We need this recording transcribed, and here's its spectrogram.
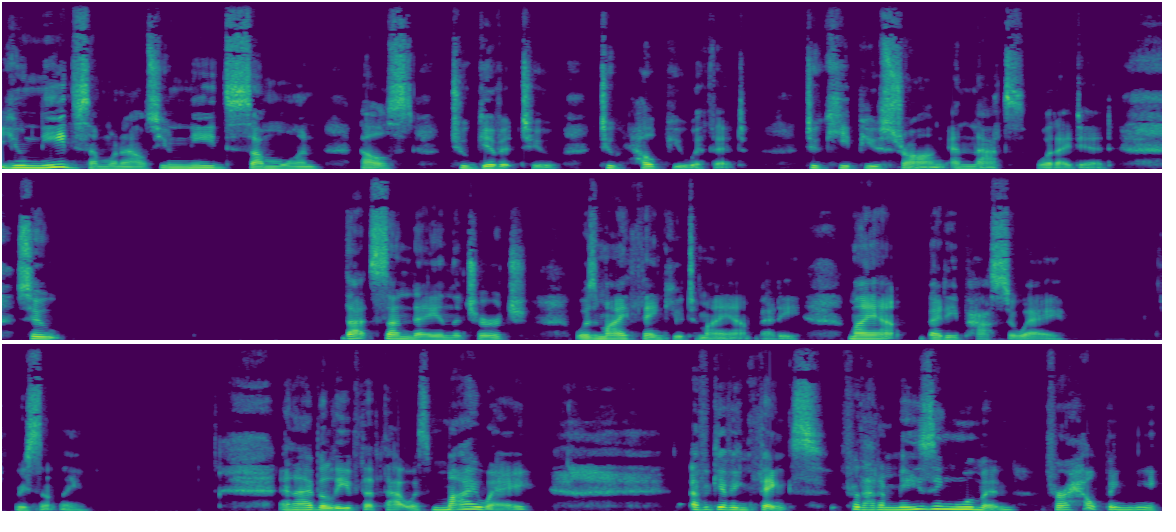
You need someone else. You need someone else to give it to, to help you with it, to keep you strong. And that's what I did. So that Sunday in the church was my thank you to my Aunt Betty. My Aunt Betty passed away recently. And I believe that that was my way of giving thanks for that amazing woman for helping me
